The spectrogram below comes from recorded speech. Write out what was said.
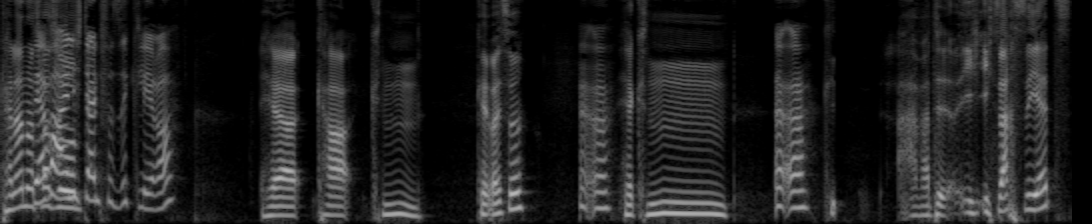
keine Ahnung, was Wer war war so, eigentlich dein Physiklehrer? Herr K. Kn. Ke- Weißt du? Äh, Herr Kn. äh. Ah, warte, ich, ich sag's dir jetzt,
